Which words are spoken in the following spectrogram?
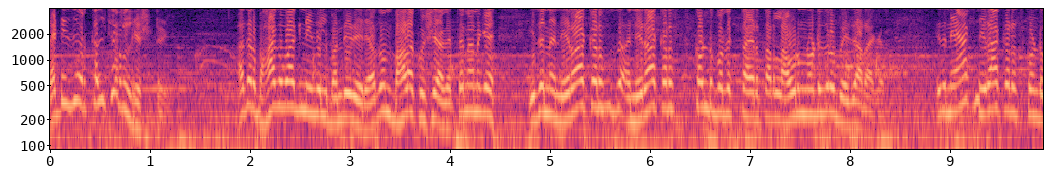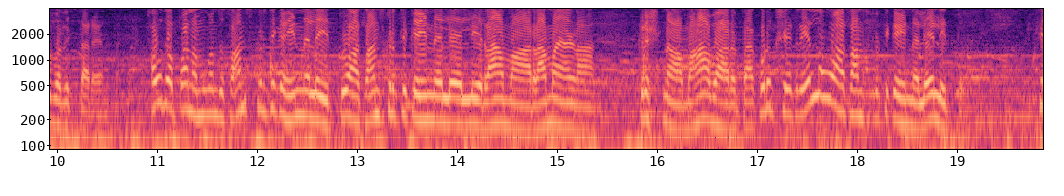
That is your cultural history ಅದರ ಭಾಗವಾಗಿ ನೀವು ಇಲ್ಲಿ ಬಂದಿದ್ದೀರಿ. ಅದೊಂದು ಬಹಳ ಖುಷಿ ಆಗುತ್ತೆ. ನನಗೆ ಇದನ್ನು ನಿರಾಕರಿಸ, ನಿರಾಕರಿಸ್ಕೊಂಡು ಬದುಕ್ತಾ ಇರ್ತಾರಲ್ಲ, ಅವ್ರು ನೋಡಿದ್ರು ಬೇಜಾರಾಗುತ್ತೆ. ಇದನ್ನು ಯಾಕೆ ನಿರಾಕರಿಸ್ಕೊಂಡು ಬದುಕ್ತಾರೆ ಅಂತ? ಹೌದಪ್ಪ, ನಮಗೊಂದು ಸಾಂಸ್ಕೃತಿಕ ಹಿನ್ನೆಲೆ ಇತ್ತು. ಆ ಸಾಂಸ್ಕೃತಿಕ ಹಿನ್ನೆಲೆಯಲ್ಲಿ ರಾಮ, ರಾಮಾಯಣ, ಕೃಷ್ಣ, ಮಹಾಭಾರತ, ಕುರುಕ್ಷೇತ್ರ ಎಲ್ಲವೂ ಆ ಸಾಂಸ್ಕೃತಿಕ ಹಿನ್ನೆಲೆಯಲ್ಲಿತ್ತು see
